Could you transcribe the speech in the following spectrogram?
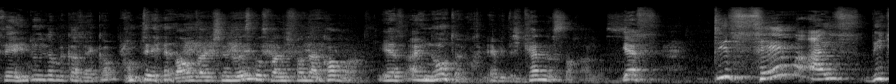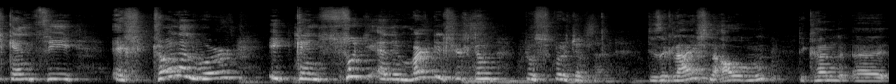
say Hinduism because I come from there. Warum sage ich Hinduismus? Weil ich von da komme. Yes, I know that. Ich kenne das doch alles. Yes, this same eyes which can see external world, it can switch as a multi-system to spiritual side. Diese gleichen Augen, die, können, äh,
